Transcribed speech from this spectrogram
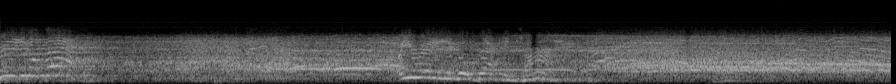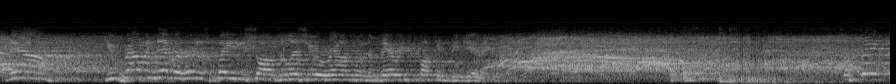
Ready to go back? Are you ready to go back in time? Now, you probably never heard us play these songs unless you were around from the very fucking beginning. So think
